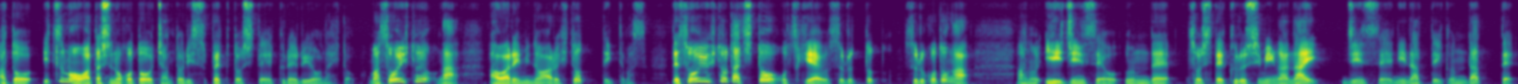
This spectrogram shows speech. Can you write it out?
あといつも私のことをちゃんとリスペクトしてくれるような人、まあ、そういう人が憐れみのある人って言ってます。でそういう人たちとお付き合いをするとすることがあのいい人生を生んでそして苦しみがない人生になっていくんだって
